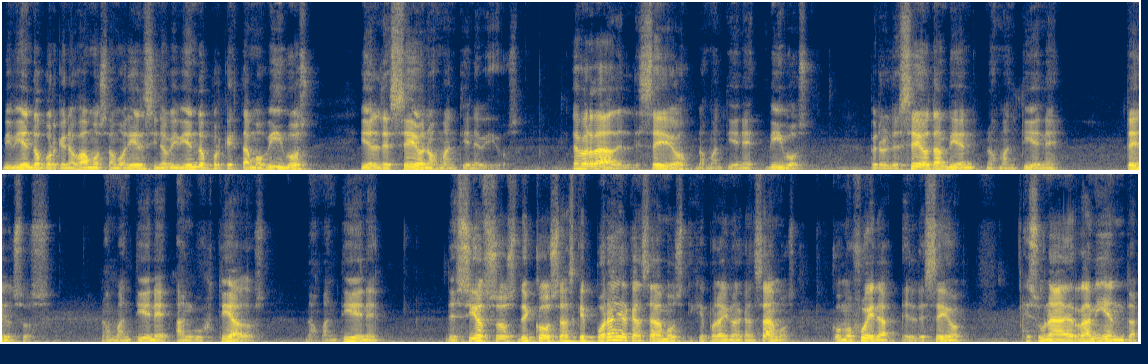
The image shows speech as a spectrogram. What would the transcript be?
viviendo porque nos vamos a morir, sino viviendo porque estamos vivos y el deseo nos mantiene vivos. Es verdad, el deseo nos mantiene vivos, pero el deseo también nos mantiene tensos, nos mantiene angustiados, nos mantiene deseosos de cosas que por ahí alcanzamos y que por ahí no alcanzamos. Como fuera, el deseo es una herramienta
